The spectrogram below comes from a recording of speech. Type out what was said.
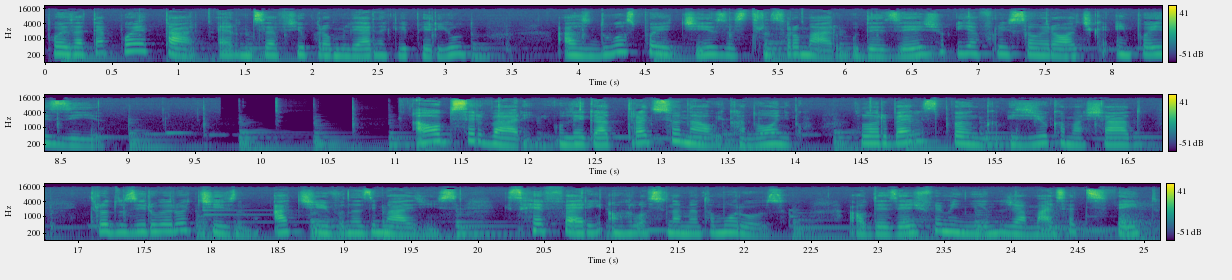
pois até poetar era um desafio para a mulher naquele período, as duas poetisas transformaram o desejo e a fruição erótica em poesia. Ao observarem o legado tradicional e canônico, Florbela Espanca e Gilca Machado introduziram o erotismo ativo nas imagens que se referem ao relacionamento amoroso, ao desejo feminino jamais satisfeito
